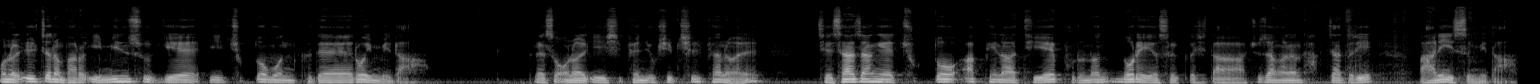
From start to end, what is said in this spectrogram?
오늘 1절은 바로 이 민수기의 이 축도문 그대로입니다. 그래서 오늘 이 시편 67편을 제사장의 축도 앞이나 뒤에 부르는 노래였을 것이다 주장하는 학자들이 많이 있습니다.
